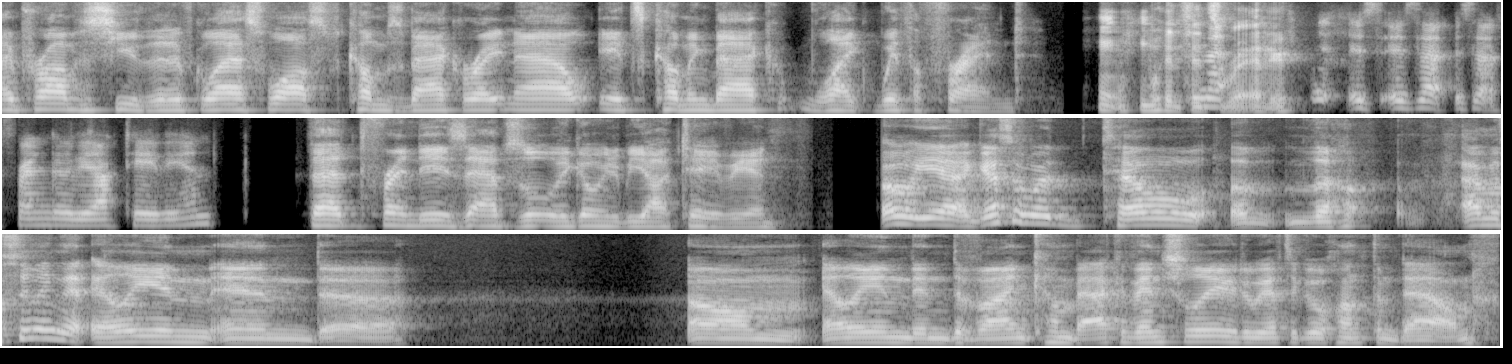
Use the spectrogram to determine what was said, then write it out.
I promise you that if Glass Wasp comes back right now, it's coming back like with a friend. with its No. radar. Is is that is that friend gonna be Octavian? That friend is absolutely going to be Octavian. oh yeah, I guess I would tell uh, the. I'm assuming that Alien and uh, um Alien and Divine come back eventually, or do we have to go hunt them down?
